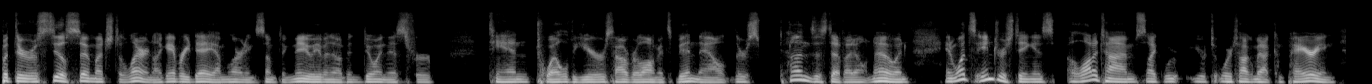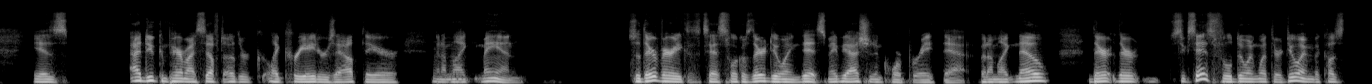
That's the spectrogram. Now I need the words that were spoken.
but there was still so much to learn like every day i'm learning something new even though i've been doing this for 10 12 years however long it's been now there's tons of stuff i don't know and and what's interesting is a lot of times like we're we're talking about comparing is i do compare myself to other like creators out there and mm-hmm. i'm like man so they're very successful because they're doing this maybe i should incorporate that but i'm like no they're they're successful doing what they're doing because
